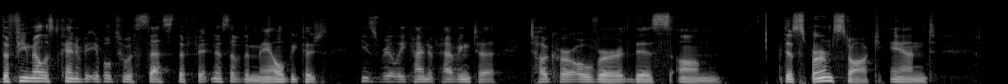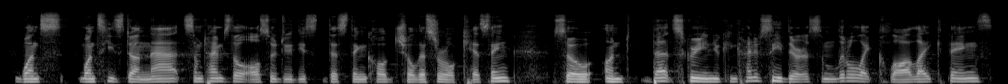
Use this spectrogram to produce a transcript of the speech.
the female is kind of able to assess the fitness of the male because he's really kind of having to tug her over this um, this sperm stalk and once once he's done that, sometimes they'll also do this this thing called cheliceral kissing. So on that screen, you can kind of see there are some little like claw-like things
